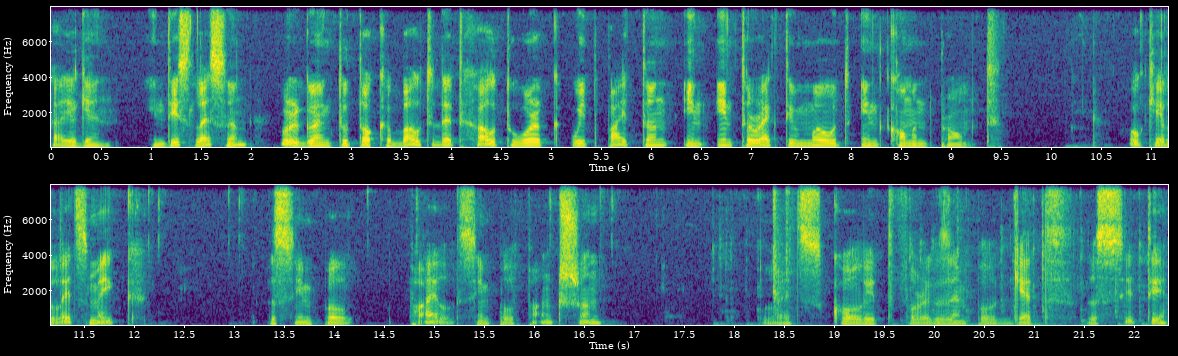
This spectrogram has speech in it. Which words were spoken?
Hi again. In this lesson we're going to talk about that how to work with Python in interactive mode in command prompt. Okay, let's make a simple file, simple function. Let's call it for example get the city.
